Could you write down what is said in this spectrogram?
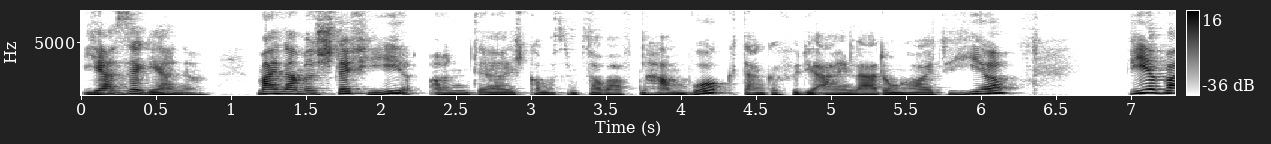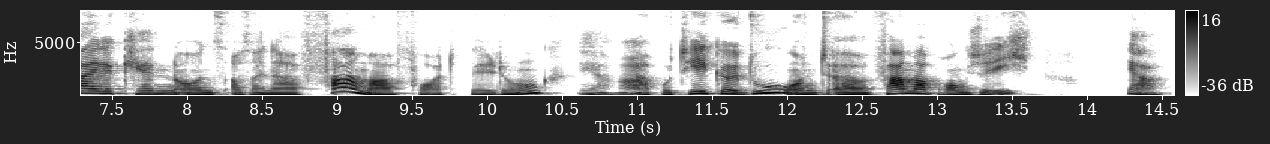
Ja, sehr gerne. Mein Name ist Steffi und äh, ich komme aus dem zauberhaften Hamburg. Danke für die Einladung heute hier. Wir beide kennen uns aus einer Pharma-Fortbildung. Ja. Apotheke, du und äh, Pharmabranche, ich. Ja,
